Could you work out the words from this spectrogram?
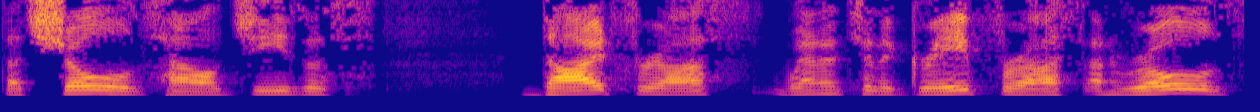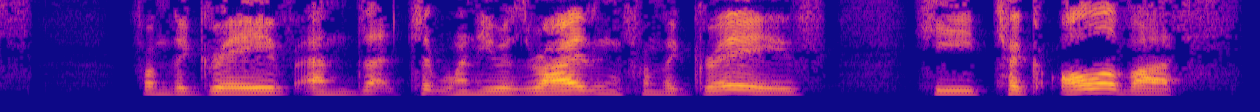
that shows how Jesus died for us, went into the grave for us, and rose from the grave. And that when he was rising from the grave, he took all of us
